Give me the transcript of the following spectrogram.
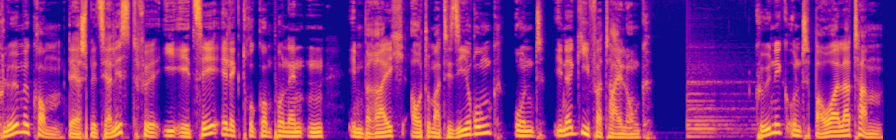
Klöme.com, der Spezialist für IEC-Elektrokomponenten im Bereich Automatisierung und Energieverteilung. König und Bauer Latam,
